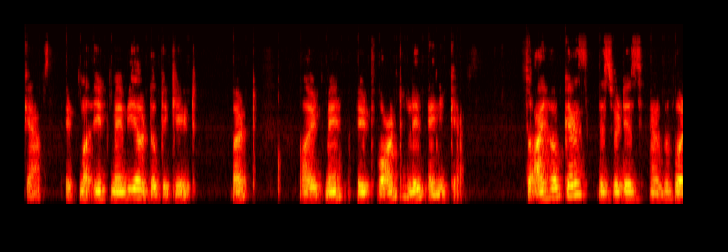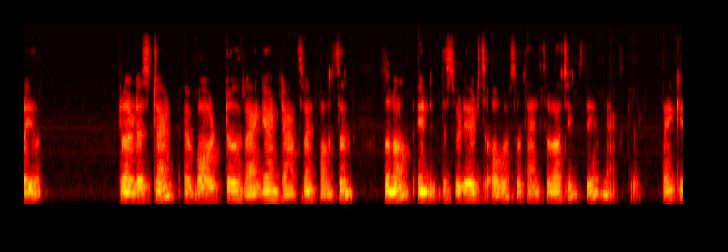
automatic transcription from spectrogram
gaps it it may be a duplicate but or uh, it may it won't leave any gaps so I hope guys this video is helpful for you to understand about the rank and dense function. So now in this video it's over. So thanks for watching. See you next video. Thank you.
